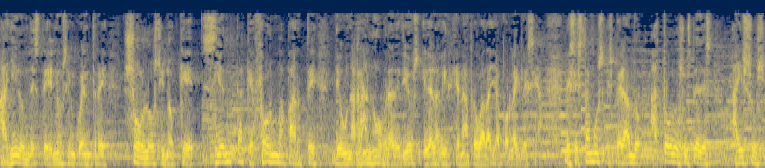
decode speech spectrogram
allí donde esté no se encuentre solo, sino que sienta que forma parte de una gran obra de Dios y de la Virgen aprobada ya por la Iglesia. Les estamos esperando a todos ustedes, a esos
